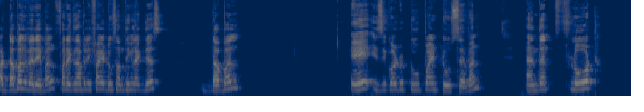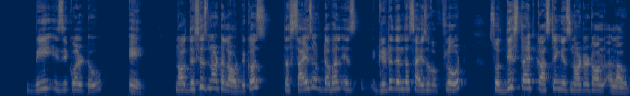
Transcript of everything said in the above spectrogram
a double variable for example if I do something like this double a is equal to 2.27 and then float b is equal to a. Now this is not allowed because the size of double is greater than the size of a float. So this type casting is not at all allowed.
